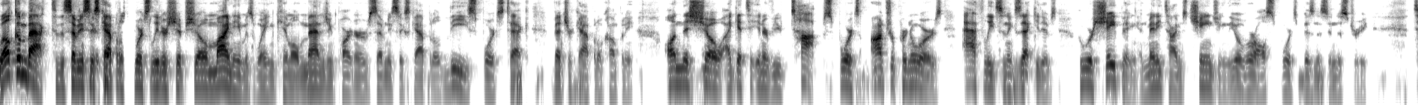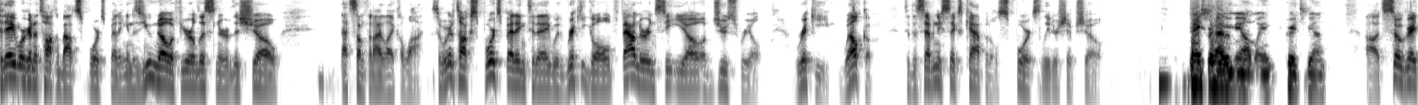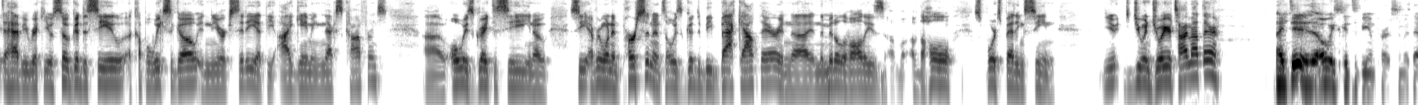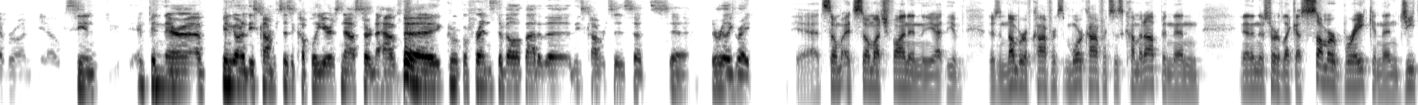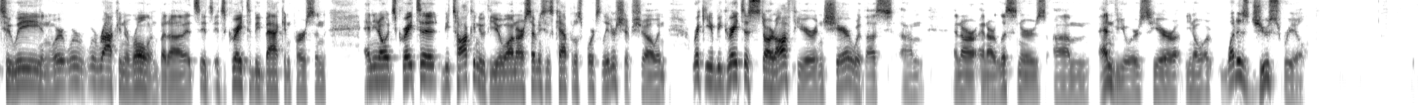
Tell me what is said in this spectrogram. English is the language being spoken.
Welcome back to the 76 Capital Sports Leadership Show. My name is Wayne Kimmel, managing partner of 76 Capital, the sports tech venture capital company. On this show, I get to interview top sports entrepreneurs, athletes, and executives who are shaping and many times changing the overall sports business industry. Today, we're going to talk about sports betting. And as you know, if you're a listener of this show, that's something I like a lot. So, we're going to talk sports betting today with Ricky Gold, founder and CEO of Juice Reel. Ricky, welcome to the 76 Capital Sports Leadership Show. Thanks for having me on, Wayne. Great to be on. Uh, it's so great to have you, Ricky. It was so good to see you a couple weeks ago in New York City at the iGaming Next conference. Uh, always great to see you know see everyone in person, and it's always good to be back out there and uh, in the middle of all these of, of the whole sports betting scene. You did you enjoy your time out there? I did. It's always good to be in person with everyone. You know, seeing been there, uh, been going to these conferences a couple of years now, starting to have a group of friends develop out of the these conferences. So it's uh, they're really great. Yeah, it's so it's so much fun, and the, the there's a number of conference, more conferences coming up, and then you know, then there's sort of like a summer break, and then G2E, and we're we're we're rocking and rolling. But uh, it's it's it's great to be back in person. And you know, it's great to be talking with you on our 76 Capital Sports Leadership Show. And Ricky, it'd be great to start off here and share with us um, and our and our listeners um, and viewers here, you know, what is Juice Reel?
